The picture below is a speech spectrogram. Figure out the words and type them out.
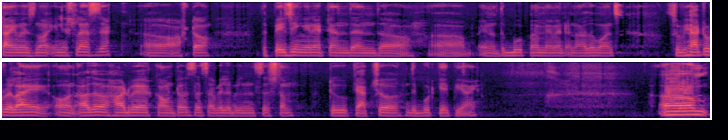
time is not initialized yet uh, after the paging init and then the, uh, you know, the boot mem init and other ones. So we had to rely on other hardware counters that's available in the system to capture the boot KPI. Um,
